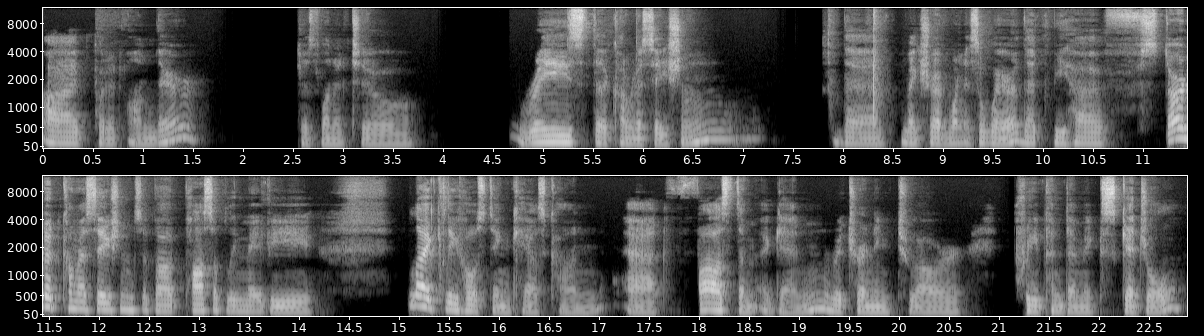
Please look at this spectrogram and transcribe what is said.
I put it on there. Just wanted to raise the conversation that make sure everyone is aware that we have started conversations about possibly maybe likely hosting ChaosCon at FOSDEM again, returning to our pre-pandemic schedule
